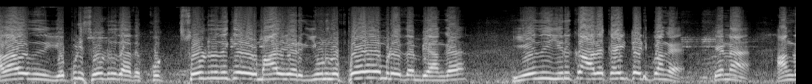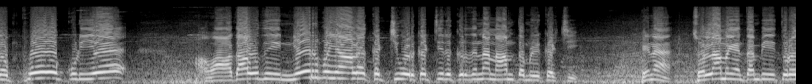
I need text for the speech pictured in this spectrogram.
அதாவது எப்படி சொல்கிறது அதை? சொல்கிறதுக்கே ஒரு மாதிரியாக இருக்குது இவனுங்க போகவே முடியாது தம்பி அங்கே. எது இருக்கோ அதை கைட்டு அடிப்பாங்க. ஏன்னா அங்கே போகக்கூடிய அதாவது நேர்மையாள கட்சி ஒரு கட்சி இருக்கிறதுன்னா நாம் தமிழ் கட்சி. என்ன? சொல்லாமல் என் தம்பி துறை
